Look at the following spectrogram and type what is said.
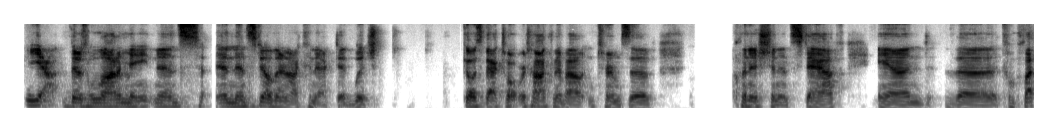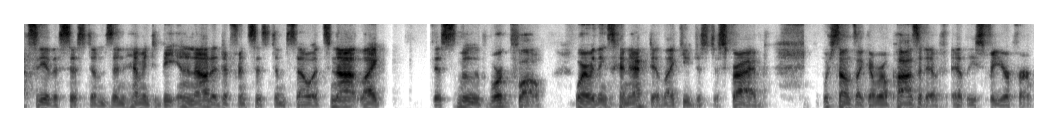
Yeah, there's a lot of maintenance, and then still they're not connected, which goes back to what we're talking about in terms of clinician and staff and the complexity of the systems and having to be in and out of different systems. So it's not like this smooth workflow where everything's connected, like you just described, which sounds like a real positive, at least for your firm.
